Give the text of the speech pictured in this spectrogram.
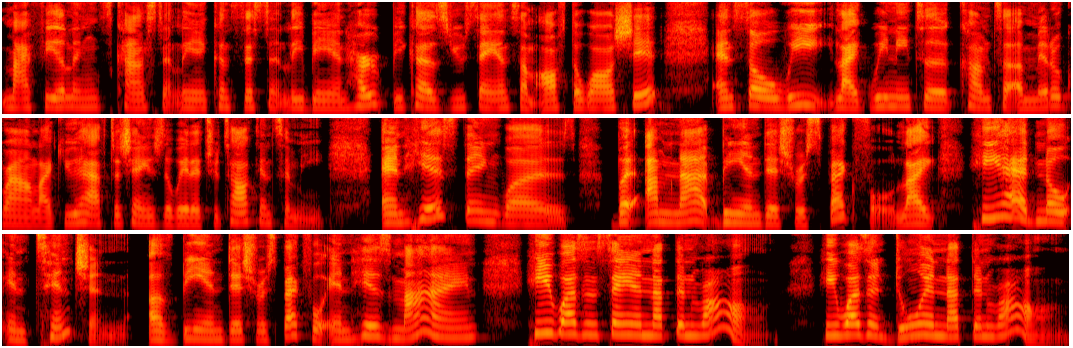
my feelings constantly and consistently being hurt because you saying some off the wall shit. And so we like we need to come to a middle ground. Like you have to change the way that you're talking to me. And his thing was, but I'm not being disrespectful. Like he had no intention of being disrespectful. In his mind, he wasn't saying nothing wrong. He wasn't doing nothing wrong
